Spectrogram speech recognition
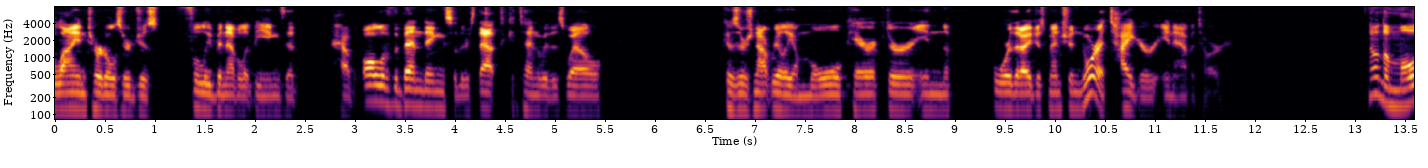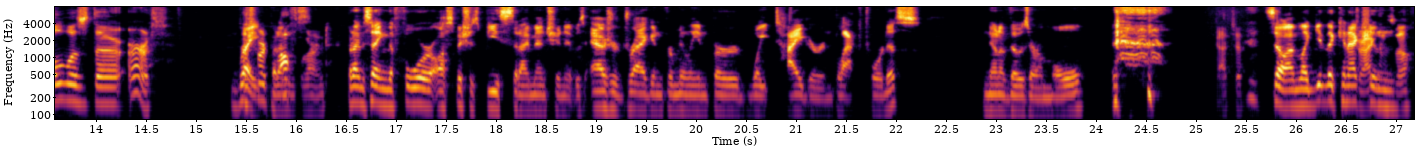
lion turtles are just fully benevolent beings that have all of the bending, so there's that to contend with as well. Because there's not really a mole character in the four that I just mentioned, nor a tiger in Avatar. No, the mole was the earth. Right, but I'm, learned. but I'm saying the four auspicious beasts that I mentioned, it was Azure Dragon, Vermilion Bird, White Tiger, and Black Tortoise. None of those are a mole. Gotcha. So I'm like, the connection. Dragons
